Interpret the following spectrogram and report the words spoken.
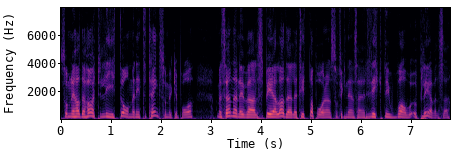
som ni hade hört lite om men inte tänkt så mycket på? Men sen när ni väl spelade eller tittade på den så fick ni en sån här riktig wow-upplevelse.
